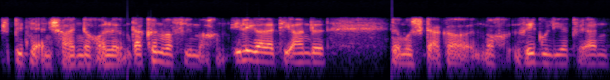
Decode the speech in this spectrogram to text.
spielt eine entscheidende Rolle. Da können wir viel machen. Illegaler Tierhandel, der muss stärker noch reguliert werden.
